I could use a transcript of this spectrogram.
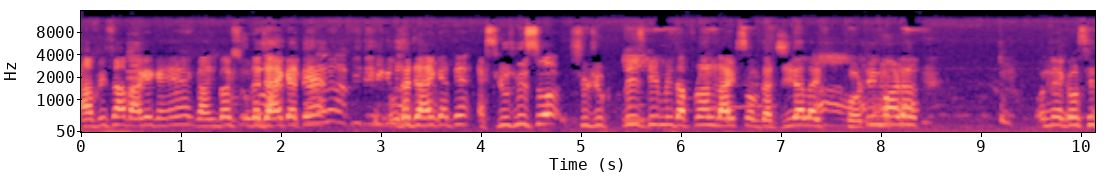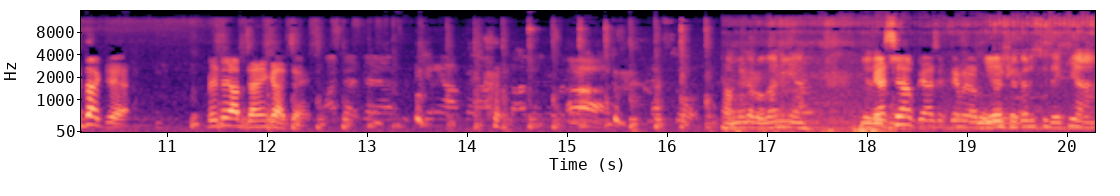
हाफिज साहब आगे गए हैं गंज बख्श उधर जाए कहते हैं। उधर जाए कहते हैं। Excuse me so should you please give me the front lights of the GL light 14 model उन्हें को सीधा किया है। बेटे आप जाए घर जाए। हमें का रोजा नहीं है। कैसे आप कह सकते हैं मेरा ये शक्ल इसकी देखिए ना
